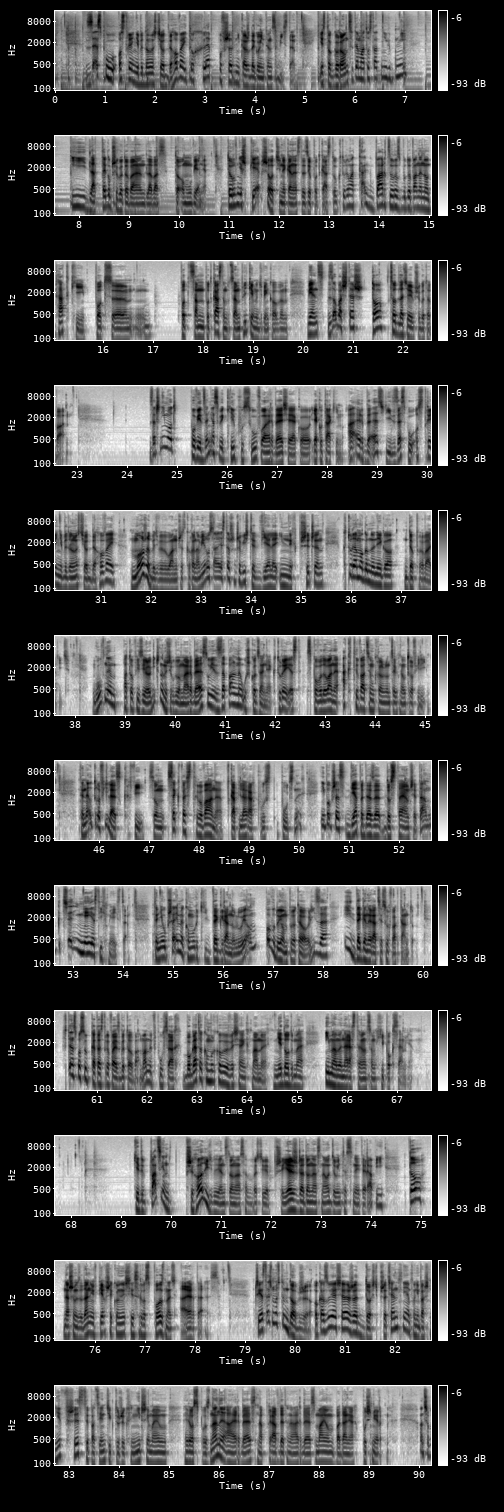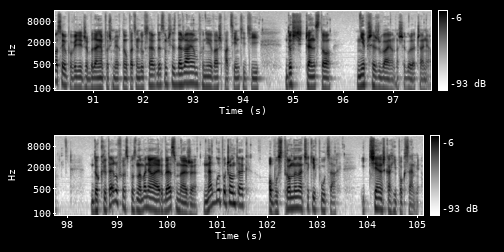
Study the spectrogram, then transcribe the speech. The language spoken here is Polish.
Zespół ostrej niewydolności oddechowej to chleb powszedni każdego intensywistę. Jest to gorący temat ostatnich dni i dlatego przygotowałem dla Was to omówienie. To również pierwszy odcinek Anestezjo Podcastu, który ma tak bardzo rozbudowane notatki pod, pod samym podcastem, pod samym plikiem dźwiękowym, więc zobacz też to, co dla Ciebie przygotowałem. Zacznijmy od powiedzenia sobie kilku słów o ARDS-ie jako, jako takim. ARDS, czyli zespół ostrej niewydolności oddechowej, może być wywołany przez koronawirus, ale jest też oczywiście wiele innych przyczyn, które mogą do niego doprowadzić. Głównym patofizjologicznym źródłem ARDS-u jest zapalne uszkodzenie, które jest spowodowane aktywacją krążących neutrofili. Te neutrofile z krwi są sekwestrowane w kapilarach płucnych i poprzez diapedezę dostają się tam, gdzie nie jest ich miejsce. Te nieuprzejme komórki degranulują, powodują proteolizę i degenerację surfaktantu. W ten sposób katastrofa jest gotowa. Mamy w płucach bogatokomórkowy wysięg, mamy niedodmę i mamy narastającą hipoksemię. Kiedy pacjent przychodzi więc do nas, a właściwie przyjeżdża do nas na oddział intensywnej terapii, to naszym zadaniem w pierwszej kolejności jest rozpoznać ARDS. Czy jesteśmy w tym dobrzy? Okazuje się, że dość przeciętnie, ponieważ nie wszyscy pacjenci, którzy klinicznie mają rozpoznany ARDS, naprawdę ten ARDS mają w badaniach pośmiertnych. A trzeba sobie powiedzieć, że badania pośmiertne u pacjentów z ARDS-em się zdarzają, ponieważ pacjenci ci dość często nie przeżywają naszego leczenia. Do kryteriów rozpoznawania ARDS-u należy nagły początek, obustronne nacieki w płucach i ciężka hipoksemia.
